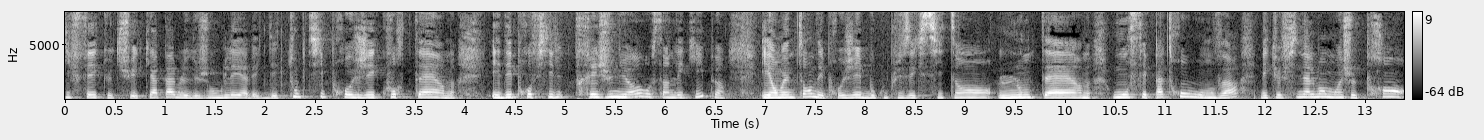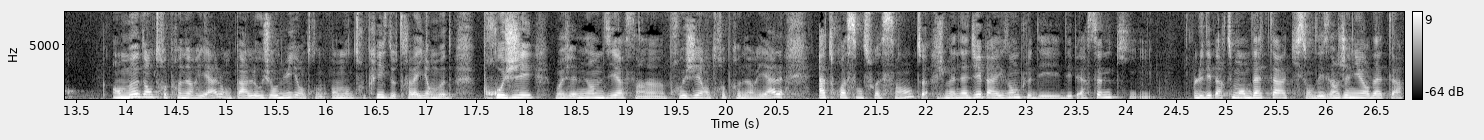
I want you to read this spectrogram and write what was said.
qui fait que tu es capable de jongler avec des tout petits projets court terme et des profils très juniors au sein de l'équipe, et en même temps des projets beaucoup plus excitants, long terme, où on ne sait pas trop où on va, mais que finalement moi je prends en mode entrepreneurial. On parle aujourd'hui en, entreprise de travailler en mode projet. Moi, j'aime bien me dire c'est un projet entrepreneurial à 360. Je manageais par exemple des personnes qui, le département data, qui sont des ingénieurs data.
